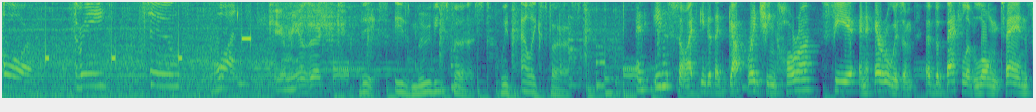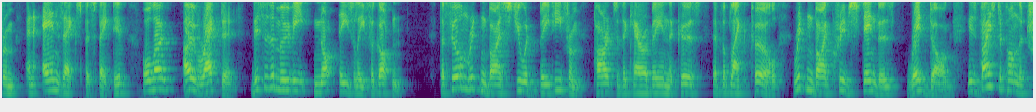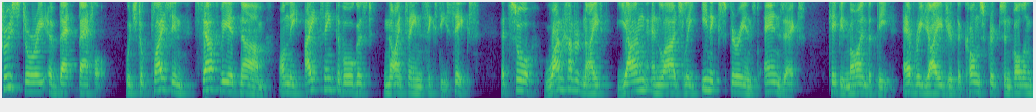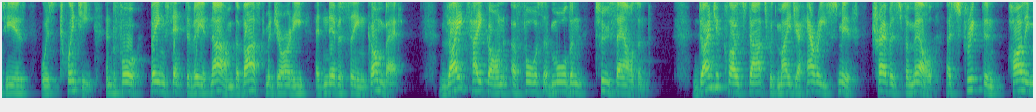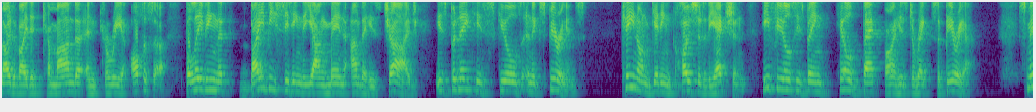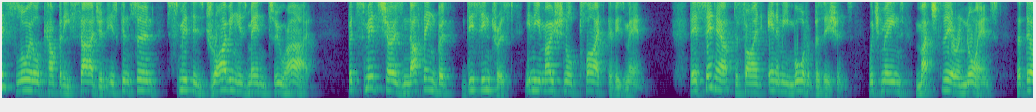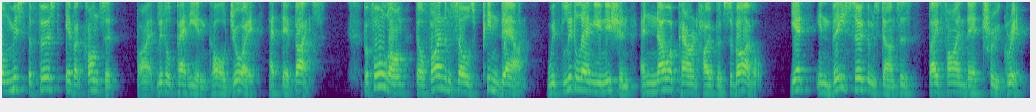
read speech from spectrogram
four, three, two, one. Cue music. This is Movies First with Alex First. An insight into the gut wrenching horror, fear, and heroism of the Battle of Long Tan from an Anzacs perspective, although overacted, this is a movie not easily forgotten. The film, written by Stuart Beattie from Pirates of the Caribbean The Curse of the Black Pearl, written by Kriv Stenders, Red Dog, is based upon the true story of that battle, which took place in South Vietnam on the 18th of August 1966. It saw 108 young and largely inexperienced Anzacs Keep in mind that the average age of the conscripts and volunteers was 20, and before being sent to Vietnam, the vast majority had never seen combat. They take on a force of more than 2,000. Danger Close starts with Major Harry Smith, Travis Fimmel, a strict and highly motivated commander and career officer, believing that babysitting the young men under his charge is beneath his skills and experience. Keen on getting closer to the action, he feels he's being held back by his direct superior. Smith's loyal company sergeant is concerned Smith is driving his men too hard, but Smith shows nothing but disinterest in the emotional plight of his men. They're sent out to find enemy mortar positions, which means, much to their annoyance, that they'll miss the first ever concert by Little Patty and Col Joye at their base. Before long, they'll find themselves pinned down with little ammunition and no apparent hope of survival. Yet, in these circumstances, they find their true grit.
